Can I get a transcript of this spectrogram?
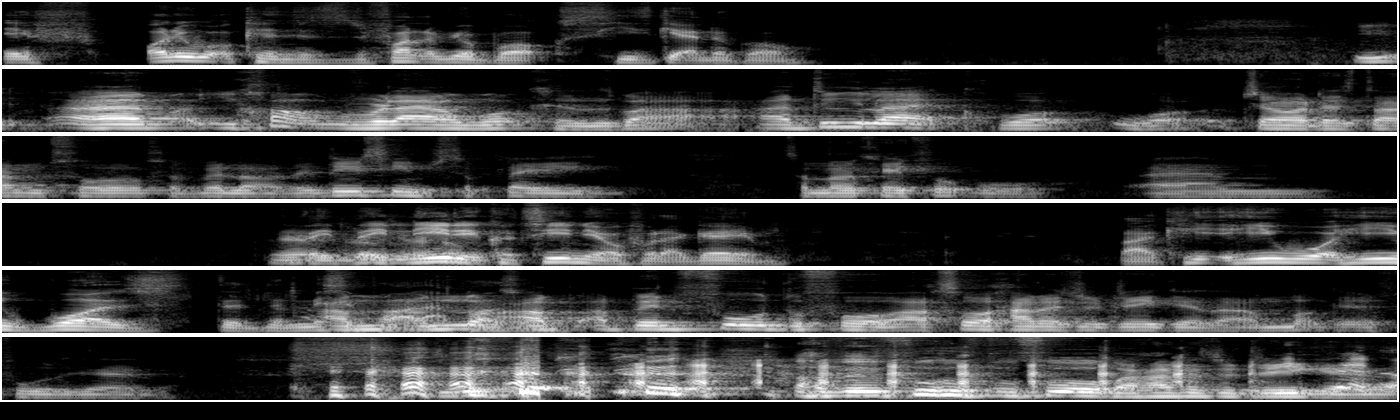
if Ollie Watkins is in front of your box, he's getting a goal. You, um, you can't rely on Watkins, but I, I do like what what Gerrard has done for, for Villa. They do seem to play some okay football. Um, They they needed Coutinho for that game. Like he he wa- he was the, the missing I'm, part I'm of not, that I've, I've been fooled before. I saw James Rodriguez. I'm not getting fooled again. I've been fooled before by James Yeah, Rodriguez. no,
